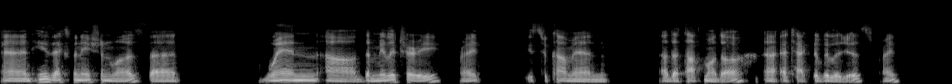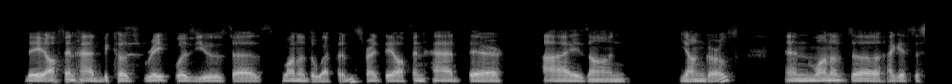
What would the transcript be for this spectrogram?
and his explanation was that when uh, the military right used to come and uh, the Tatmadaw uh, attack the villages, right? they often had because rape was used as one of the weapons right they often had their eyes on young girls and one of the i guess the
